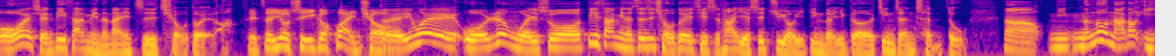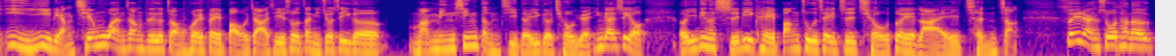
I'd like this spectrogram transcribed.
我会选第三名的那一支球队啦，所以这又是一个坏球。对，因为我认为说第三名的这支球队其实它也是具有一定的一个竞争程度。那你能够拿到一亿、一亿两千万这样子一个转会费报价，其实说在你就是一个蛮明星等级的一个球员，应该是有呃一定的实力可以帮助这支球队来成长。虽然说他的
